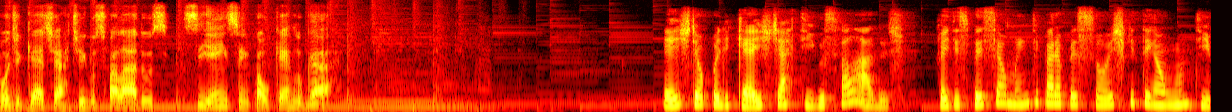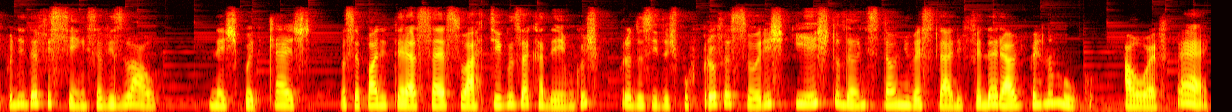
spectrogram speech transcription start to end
Podcast Artigos Falados. Ciência em qualquer lugar. Este é o podcast Artigos Falados, feito especialmente para pessoas que têm algum tipo de deficiência visual. Neste podcast, você pode ter acesso a artigos acadêmicos produzidos por professores e estudantes da Universidade Federal de Pernambuco, a UFPE.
